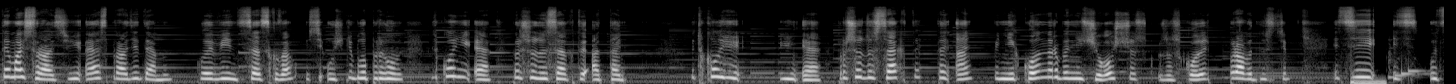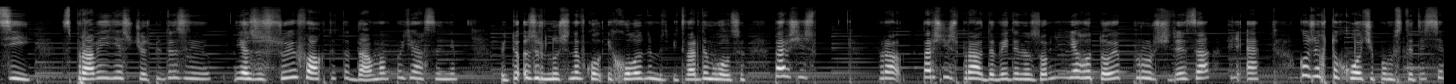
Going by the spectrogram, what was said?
Ти маєш рацію, Е справді демон. Коли він це сказав, усі учні були приголомлені. Відколи Е прийшов до секти, а Тань. Відколи Е прийшов до секти, Тань Ань, він ніколи не робив нічого, що зашкодить праведності. І, ці, і ць- у цій справі є щось підозріле. Я з'ясую факти та дам вам пояснення. Байту озирнувся навколо і холодним і твердим голосом. Перш ніж. Перш ніж правда вийде назовні, я готовий проручити за е. Кожен, хто хоче помститися,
